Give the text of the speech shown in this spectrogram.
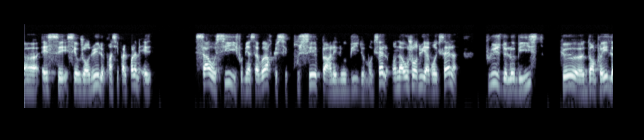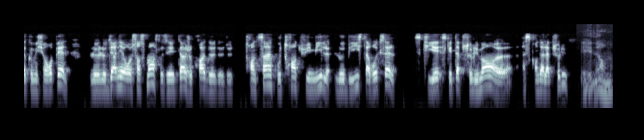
Euh, et c'est aujourd'hui le principal problème. Et ça aussi, il faut bien savoir que c'est poussé par les lobbies de Bruxelles. On a aujourd'hui à Bruxelles plus de lobbyistes que euh, d'employés de la Commission européenne. Le, dernier recensement faisait état, je crois, de, de 35 ou 38 000 lobbyistes à Bruxelles ce qui est, ce qui est absolument euh, un scandale absolu. Énorme.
